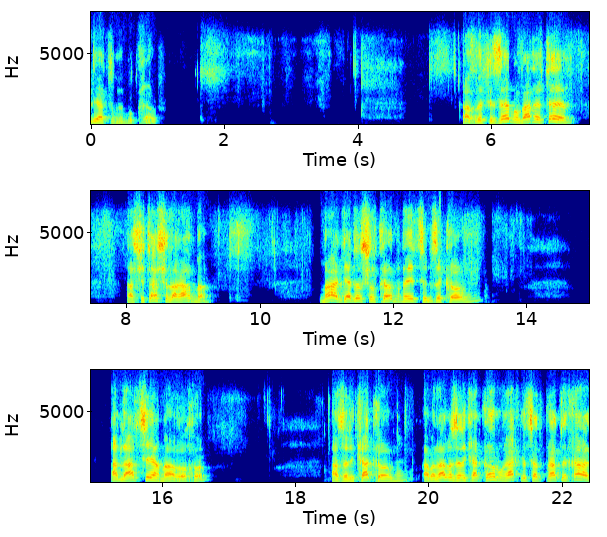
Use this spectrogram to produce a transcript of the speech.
להיות מוקרב. אז לפי זה מובן היטב השיטה של הרמב"ם. מה הגדר של כל מיני עצים? זה קום הנאצי המערוכו, אז זה נקרא קום, אבל למה זה נקרא קום? רק מצד פרט אחד,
